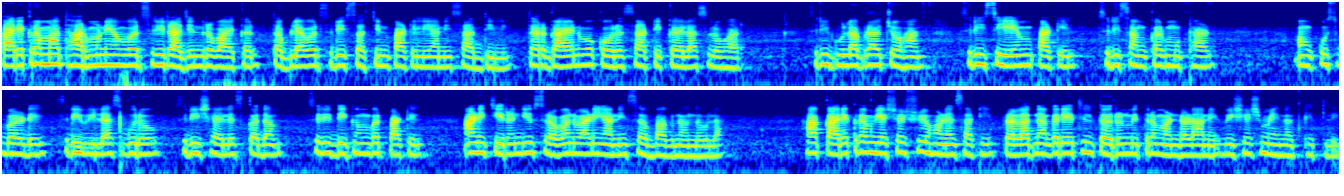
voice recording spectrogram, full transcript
कार्यक्रमात हार्मोनियमवर श्री राजेंद्र वायकर तबल्यावर श्री सचिन पाटील यांनी साथ दिली. तर गायन व कोरससाठी कैलास लोहार श्री गुलाबराव चौहान श्री सी एम पाटील श्री शंकर मुठाड अंकुश बर्डे श्री विलास गुरव श्री शैलेश कदम श्री दिगंबर पाटील आणि चिरंजीव श्रवणवाणी यांनी सहभाग नोंदवला. हा कार्यक्रम यशस्वी होण्यासाठी प्रल्हादनगर येथील तरुण मित्र मंडळाने विशेष मेहनत घेतली.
